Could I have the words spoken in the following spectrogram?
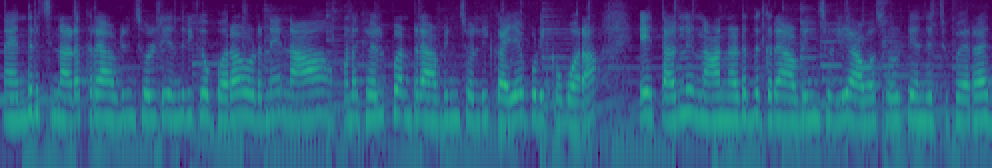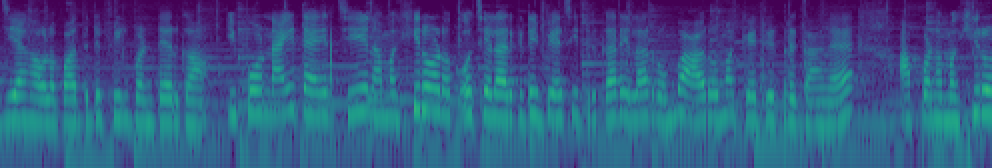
நான் எந்திரிச்சு நடக்கிறேன் அப்படின்னு சொல்லிட்டு எந்திரிக்க போகிறா உடனே நான் உனக்கு ஹெல்ப் பண்ணுறேன் அப்படின்னு சொல்லி கையை பிடிக்க போகிறான் ஏ தள்ளு நான் நடந்துக்கிறேன் அப்படின்னு சொல்லி அவள் சொல்லிட்டு எந்திரிச்சு போயிடறா. ஜியாங் அவளை பார்த்துட்டு ஃபீல் பண்ணிட்டே இருக்கான். இப்போ நைட் ஆயிடுச்சு. நம்ம ஹீரோட கோச் எல்லாருக்கிட்டையும் பேசிகிட்டு இருக்காரு. எல்லாரும் ரொம்ப ஆர்வமாக கேட்டுட்டு இருக்காங்க. அப்போ நம்ம ஹீரோ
